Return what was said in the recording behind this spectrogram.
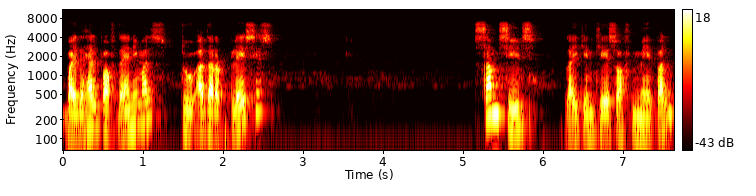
by the help of the animals to other places. Some seeds like in case of maple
